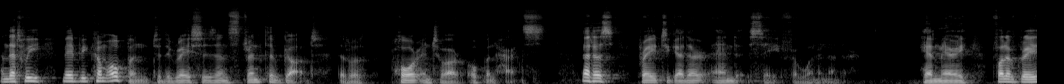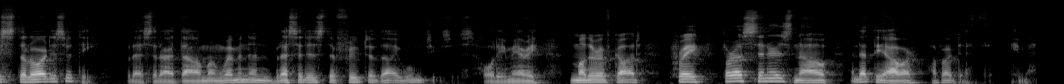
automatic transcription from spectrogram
and that we may become open to the graces and strength of God that will pour into our open hearts. Let us pray together and say for one another. Hail Mary, full of grace, the Lord is with thee. Blessed art thou among women, and blessed is the fruit of thy womb, Jesus. Holy Mary, Mother of God, pray for us sinners now and at the hour of our death. Amen.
